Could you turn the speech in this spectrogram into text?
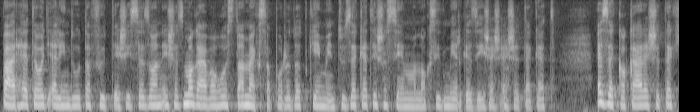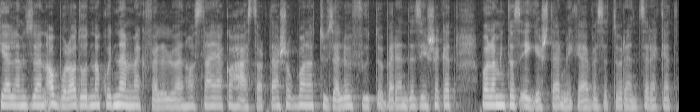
Pár hete, hogy elindult a fűtési szezon, és ez magával hozta a megszaporodott kéménytüzeket és a szénmonoxid mérgezéses eseteket. Ezek a káresetek jellemzően abból adódnak, hogy nem megfelelően használják a háztartásokban a tüzelő fűtőberendezéseket, valamint az égés termék elvezető rendszereket.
